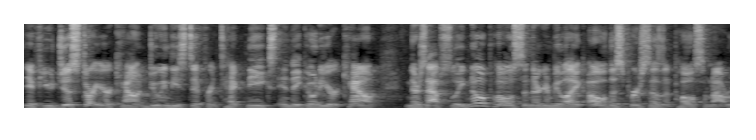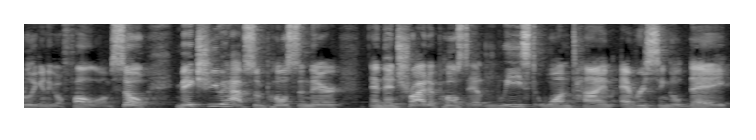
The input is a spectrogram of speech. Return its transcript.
if you just start your account doing these different techniques and they go to your account and there's absolutely no posts and they're gonna be like oh this person doesn't post I'm not really gonna go follow them so make sure you have some posts in there and then try to post at least one time every single day,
